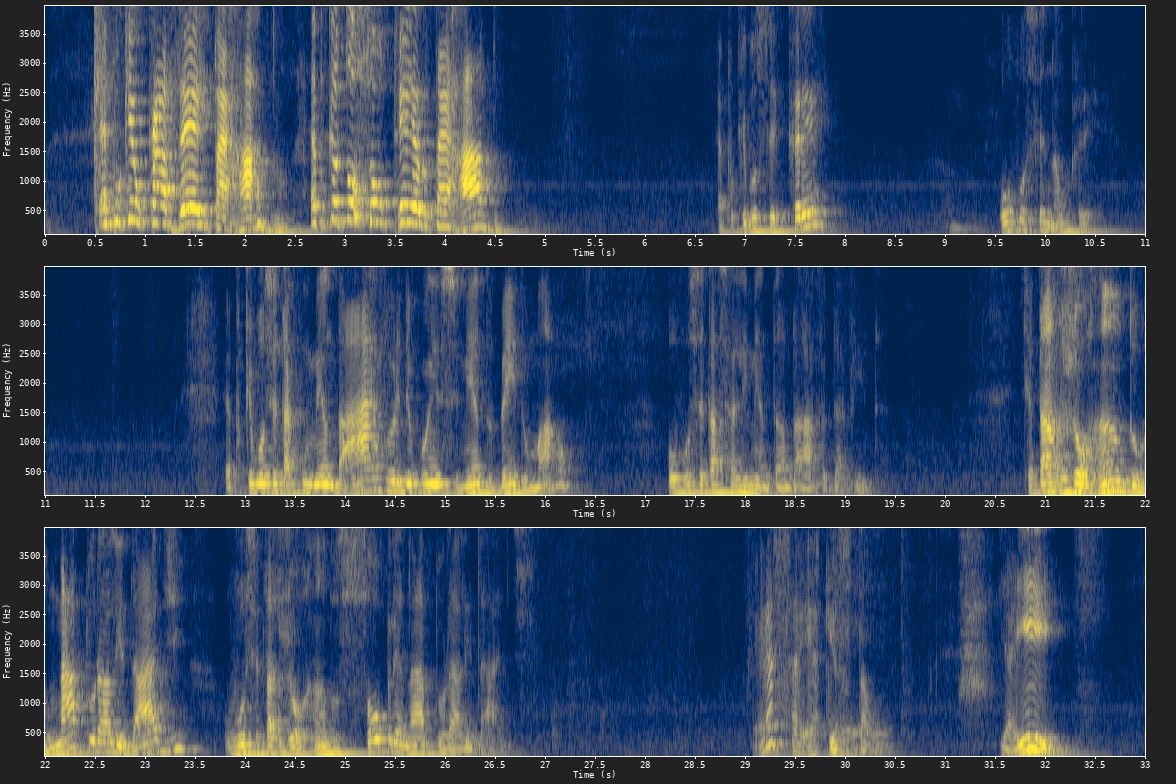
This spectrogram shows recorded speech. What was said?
É porque eu casei, tá errado. É porque eu tô solteiro, tá errado. É porque você crê ou você não crê. É porque você está comendo da árvore do conhecimento do bem e do mal? Ou você está se alimentando da árvore da vida? Você está jorrando naturalidade ou você está jorrando sobrenaturalidade? Essa é a questão. E aí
